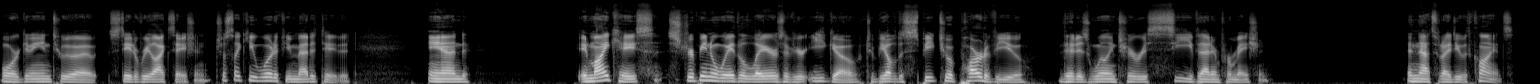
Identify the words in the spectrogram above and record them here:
or getting into a state of relaxation, just like you would if you meditated. And in my case, stripping away the layers of your ego to be able to speak to a part of you that is willing to receive that information. And that's what I do with clients.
